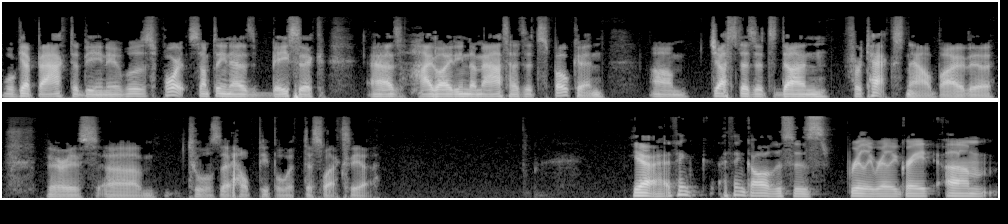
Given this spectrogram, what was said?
we'll get back to being able to support something as basic as highlighting the math as it's spoken, um, just as it's done for text now by the various um, tools that help people with dyslexia. Yeah, I think I think all of this is really really great. Um,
